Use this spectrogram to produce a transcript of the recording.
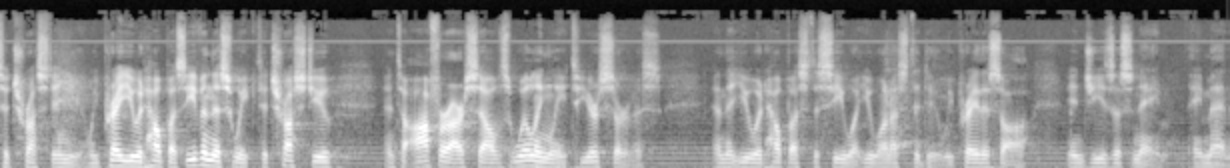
to trust in you. We pray you would help us even this week to trust you and to offer ourselves willingly to your service, and that you would help us to see what you want us to do. We pray this all in Jesus' name. Amen.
